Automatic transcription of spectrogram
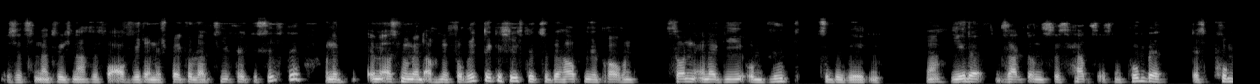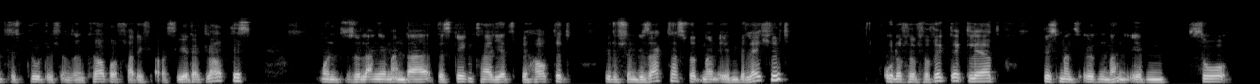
Ist jetzt natürlich nach wie vor auch wieder eine spekulative Geschichte und im ersten Moment auch eine verrückte Geschichte zu behaupten, wir brauchen Sonnenenergie, um Blut zu bewegen. Ja, jeder sagt uns, das Herz ist eine Pumpe, das pumpt das Blut durch unseren Körper fertig aus. Jeder glaubt es. Und solange man da das Gegenteil jetzt behauptet, wie du schon gesagt hast, wird man eben belächelt oder für verrückt erklärt, bis man es irgendwann eben so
